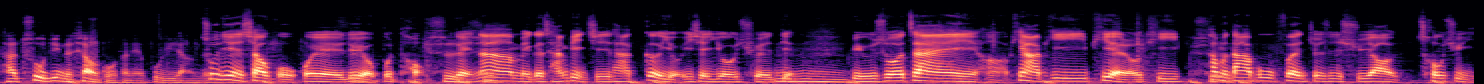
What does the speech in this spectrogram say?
它促进的效果可能也不一样，促进的效果会略有不同。是，对。那每个产品其实它各有一些优缺点。嗯。比如说在啊 PRP、PLT，他们大部分就是需要抽取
